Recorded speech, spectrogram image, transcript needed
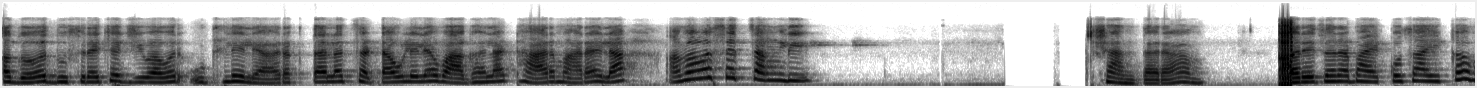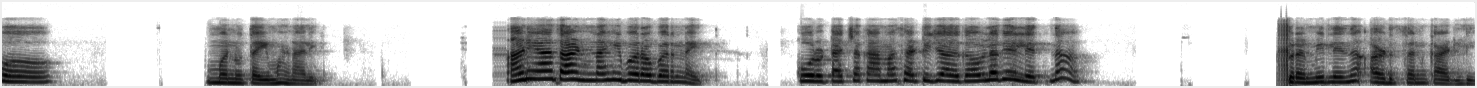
अगं दुसऱ्याच्या जीवावर उठलेल्या रक्ताला चटावलेल्या वाघाला ठार मारायला अमावस्याच चांगली. शांताराम अरे जरा बायकोचं ऐकावं. मनुताई म्हणाली. आणि आज अण्णाही बरोबर नाहीत. कोर्टाच्या कामासाठी जळगावला गेलेत ना? प्रमिलेनं अडचण काढली.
